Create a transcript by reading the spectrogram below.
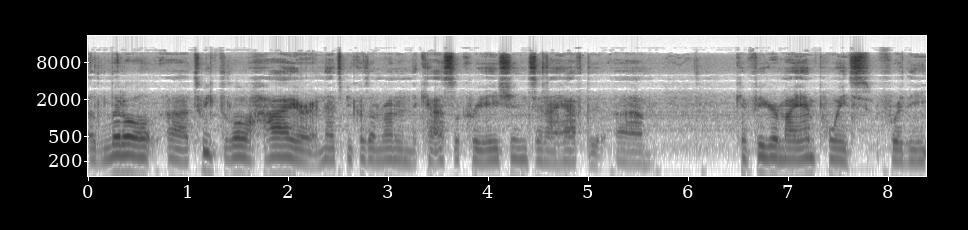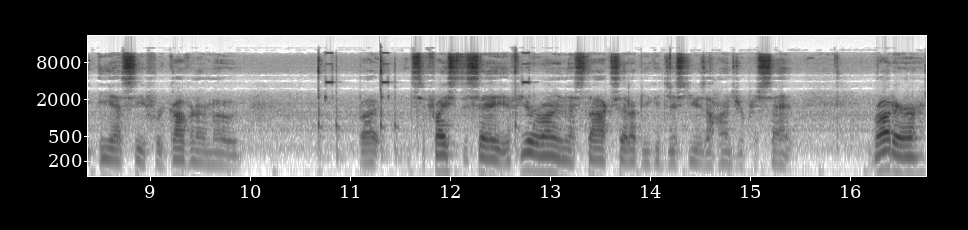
a little uh, tweaked a little higher and that's because I'm running the Castle Creations and I have to um, configure my endpoints for the ESC for governor mode but suffice to say if you're running a stock setup you could just use 100% rudder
